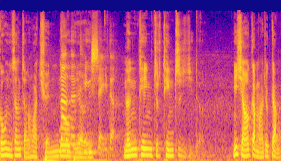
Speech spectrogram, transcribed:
供应商讲的话全都不要听，谁的？能听就听自己的，你想要干嘛就干嘛。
